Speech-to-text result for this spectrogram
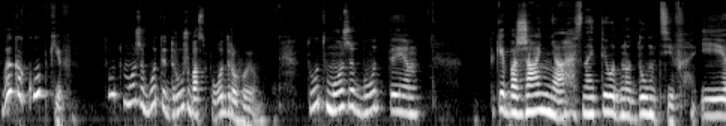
Двойка кубків. Тут може бути дружба з подругою. Тут може бути таке бажання знайти однодумців і,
